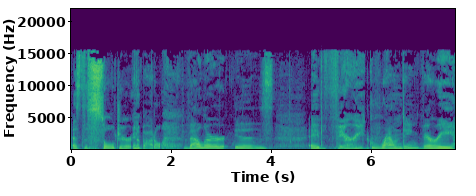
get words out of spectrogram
as the soldier in a bottle. Valor is a very grounding, very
